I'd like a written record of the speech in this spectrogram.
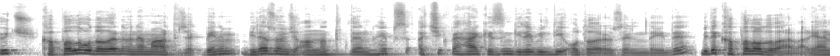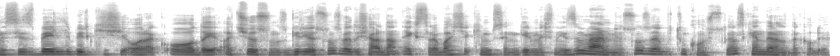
3. Kapalı odaların önemi artacak. Benim biraz önce anlattıklarımın hepsi açık ve herkesin girebildiği odalar özelindeydi. Bir de kapalı odalar var. Yani siz belli bir kişi olarak o odayı açıyorsunuz, giriyorsunuz ve dışarıdan ekstra başka kimsenin girmesine izin vermiyorsunuz ve bütün konuştuklarınız kendi aranızda kalıyor.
